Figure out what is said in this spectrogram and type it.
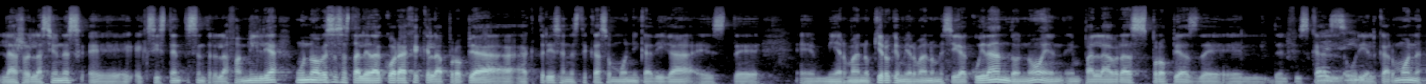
las relaciones existentes entre la familia, uno a veces hasta le da coraje que la propia actriz, en este caso Mónica, diga, este, eh, mi hermano, quiero que mi hermano me siga cuidando, ¿no? En, palabras propias del fiscal pues Uriel Carmona.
